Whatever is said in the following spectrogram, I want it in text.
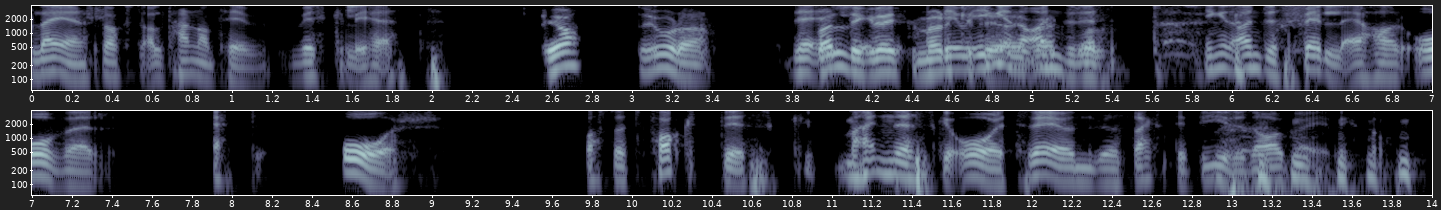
ble en slags alternativ virkelighet. Ja, Det gjorde det. Det, Veldig greit mørketid. det er jo ingen andre, ingen andre spill jeg har over et år. Altså et faktisk menneskeår. 364 dager i, liksom.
